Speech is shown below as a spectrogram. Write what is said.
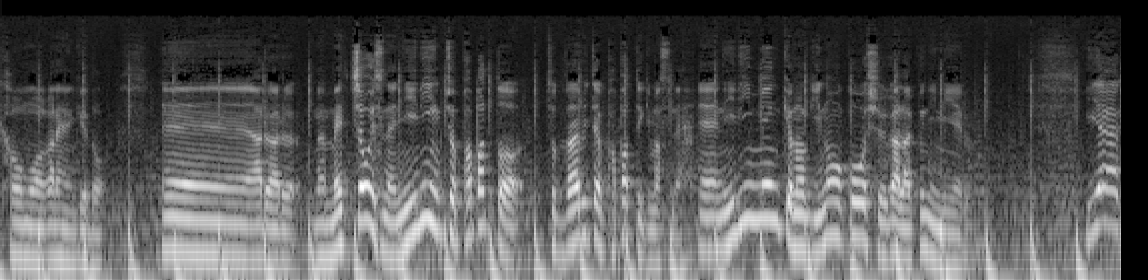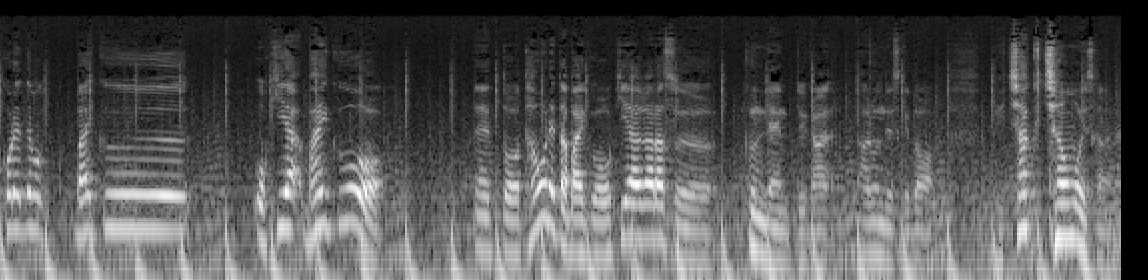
顔も分からへんけど。えー、あるある、まあ、めっちゃ多いですね。二輪ちょパパッとちょっとだいぶパパッといきますね、えー二輪免許の技能講習が楽に見える。いやこれでもバイク置きやバイクをえっと、倒れたバイクを起き上がらす訓練っていうかあるんですけどめちゃくちゃ重いですからね、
